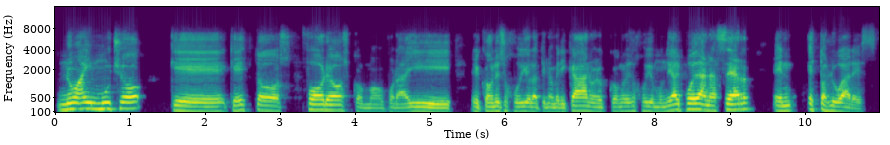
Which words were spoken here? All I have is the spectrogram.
no hay mucho que, que, estos foros como por ahí el Congreso Judío Latinoamericano, el Congreso Judío Mundial puedan hacer en estos lugares?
